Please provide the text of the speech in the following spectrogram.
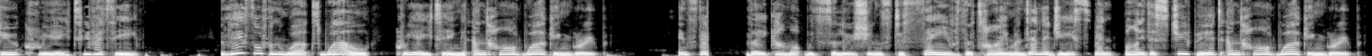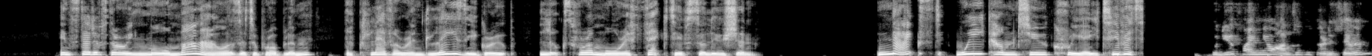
to creativity. This often works well, creating and hard-working group. Instead, they come up with solutions to save the time and energy spent by the stupid and hard-working group. Instead of throwing more man-hours at a problem, the clever and lazy group looks for a more effective solution. Next, we come to creativity. could you find your answer for 37?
